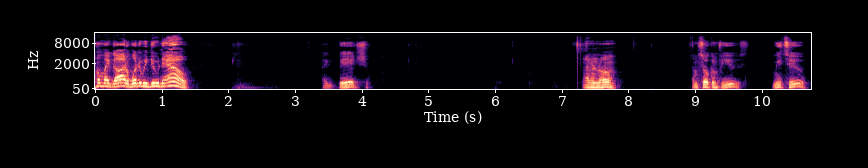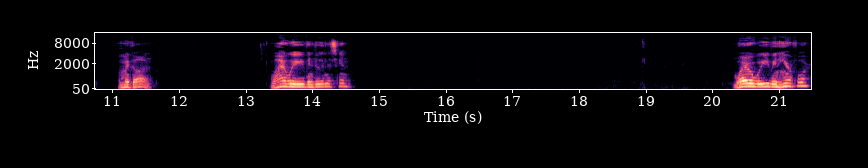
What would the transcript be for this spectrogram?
Oh my god, what do we do now? Like, bitch. I don't know. I'm so confused. Me too. Oh my god. Why are we even doing this again? What are we even here for?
